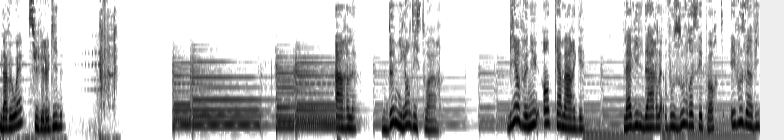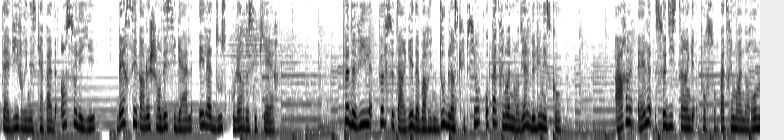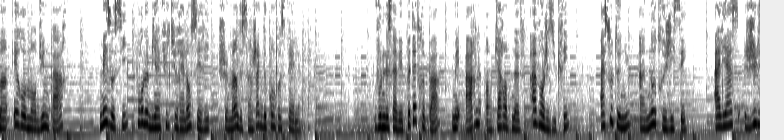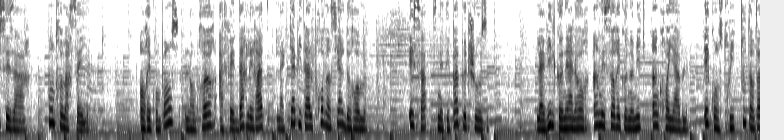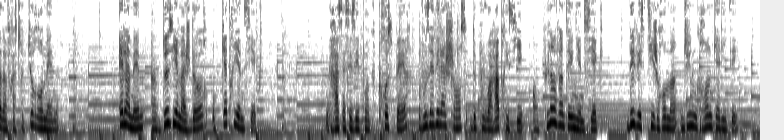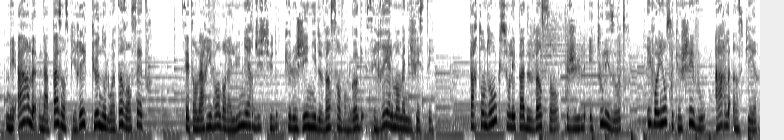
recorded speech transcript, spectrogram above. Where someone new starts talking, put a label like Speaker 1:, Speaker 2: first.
Speaker 1: Daveway, suivez le guide.
Speaker 2: Arles, 2000 ans d'histoire. Bienvenue en Camargue. La ville d'Arles vous ouvre ses portes et vous invite à vivre une escapade ensoleillée, bercée par le chant des cigales et la douce couleur de ses pierres. Peu de villes peuvent se targuer d'avoir une double inscription au patrimoine mondial de l'UNESCO. Arles, elle, se distingue pour son patrimoine romain et roman d'une part, mais aussi pour le bien culturel en série Chemin de Saint-Jacques de Compostelle. Vous ne le savez peut-être pas, mais Arles, en 49 avant Jésus-Christ, a soutenu un autre JC, alias Jules César, contre Marseille. En récompense, l'empereur a fait d'Arlérat la capitale provinciale de Rome. Et ça, ce n'était pas peu de choses. La ville connaît alors un essor économique incroyable et construit tout un tas d'infrastructures romaines. Elle a même un deuxième âge d'or au IVe siècle. Grâce à ces époques prospères, vous avez la chance de pouvoir apprécier, en plein XXIe siècle, des vestiges romains d'une grande qualité. Mais Arles n'a pas inspiré que nos lointains ancêtres. C'est en arrivant dans la lumière du Sud que le génie de Vincent Van Gogh s'est réellement manifesté. Partons donc sur les pas de Vincent, Jules et tous les autres et voyons ce que chez vous, Arles inspire.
